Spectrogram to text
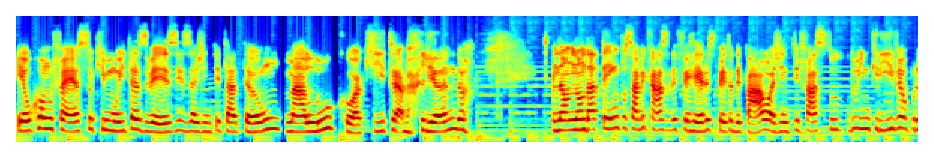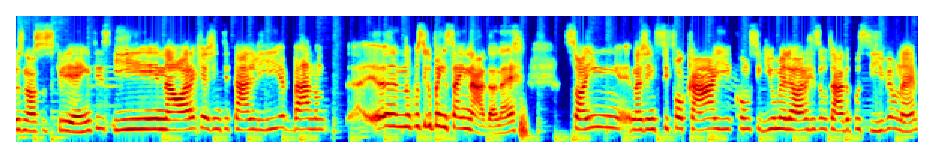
Eu confesso que muitas vezes a gente tá tão maluco aqui trabalhando não, não dá tempo, sabe, casa de ferreiro, espeto de pau, a gente faz tudo incrível para os nossos clientes e na hora que a gente tá ali, bah, não, não consigo pensar em nada, né? Só em na gente se focar e conseguir o melhor resultado possível, né?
